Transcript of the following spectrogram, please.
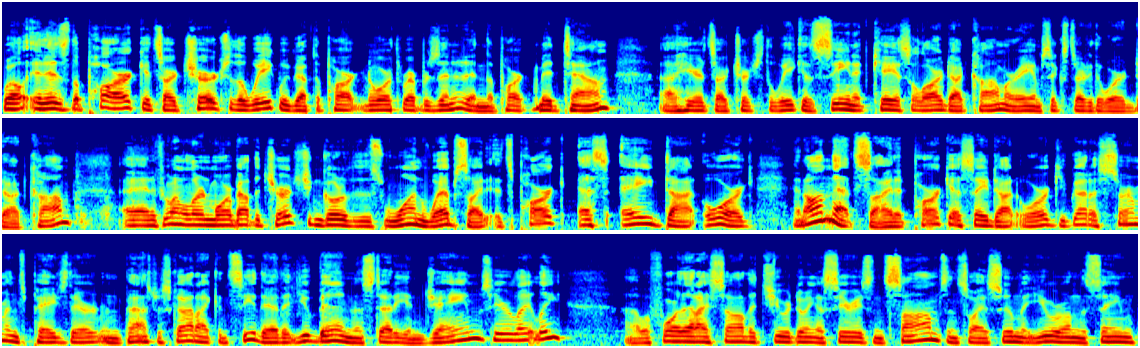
Well, it is the park. It's our church of the week. We've got the Park North represented and the Park Midtown. Uh, here it's our church of the week is seen at kslr.com or am630theword.com. And if you want to learn more about the church, you can go to this one website. It's parksa.org. And on that site at parksa.org, you've got a sermons page there. And Pastor Scott, I can see there that you've been in a study in James here lately. Uh, before that, I saw that you were doing a series in Psalms, and so I assume that you were on the same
